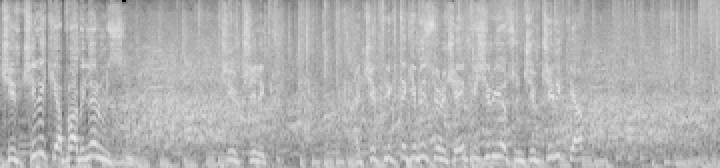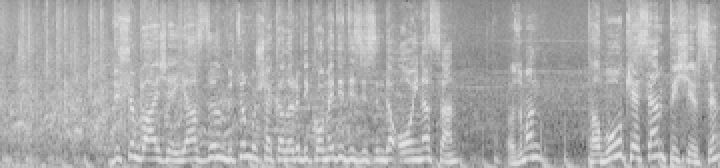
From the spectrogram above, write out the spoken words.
çiftçilik yapabilir misin? Çiftçilik. Ha, çiftlikteki bir sürü şeyi pişiriyorsun. Çiftçilik yap. Düşün Bayce yazdığın bütün bu şakaları bir komedi dizisinde oynasan o zaman tavuğu kesen pişirsin.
